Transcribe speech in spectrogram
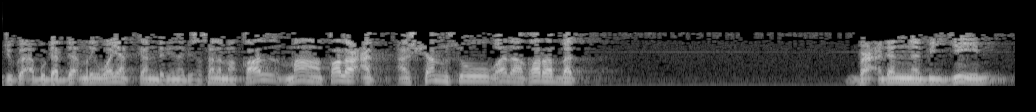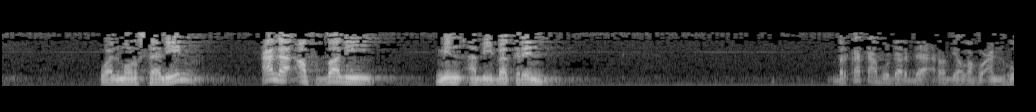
juga Abu Darda meriwayatkan dari Nabi sallallahu alaihi wasallam qal ma tala'at asy-syamsu wala gharabat ba'da an-nabiyyin wal mursalin ala afdali min Abi Bakrin berkata Abu Darda radhiyallahu anhu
